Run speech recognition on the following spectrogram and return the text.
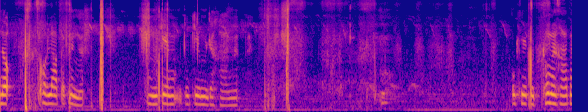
เดี๋ยวขอลาแป๊บหนึ่งอะมันเกมตัวเกมมันจะค้างอะโอเคกดเข้าไมค์ครับไป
